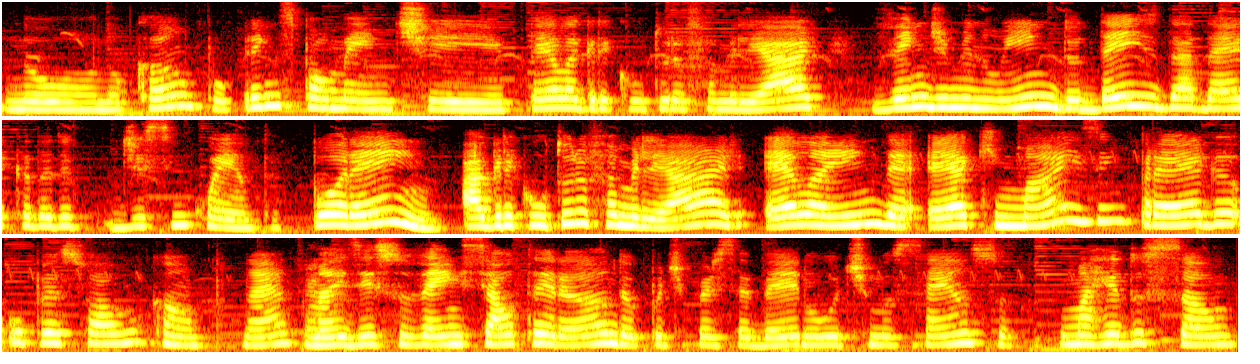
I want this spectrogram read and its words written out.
no, no campo, principalmente pela agricultura familiar, vem diminuindo desde a década de, de 50. Porém, a agricultura familiar, ela ainda é a que mais emprega o pessoal no campo, né? Mas isso vem se alterando, eu pude perceber no último censo, uma redução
